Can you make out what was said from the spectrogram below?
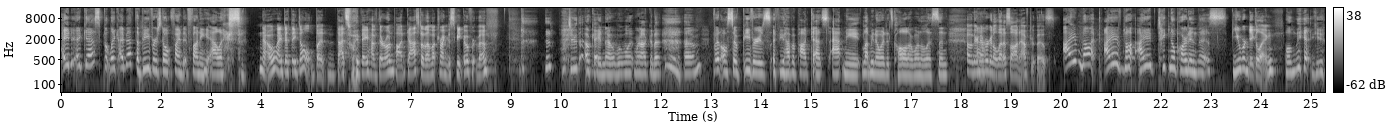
I, I guess, but like, I bet the beavers don't find it funny, Alex. No, I bet they don't, but that's why they have their own podcast, and I'm not trying to speak over them. Do that? Okay, no, we're not gonna. Um, but also, beavers, if you have a podcast, at me. Let me know what it's called. I want to listen. Oh, they're never gonna let us on after this. I am not. I am not. I take no part in this. You were giggling. Only at you.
